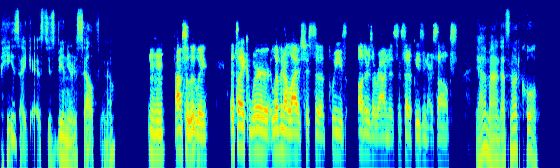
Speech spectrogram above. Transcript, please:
peace, I guess, just being yourself, you know. hmm Absolutely. It's like we're living our lives just to please others around us instead of pleasing ourselves. Yeah, man, that's not cool.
